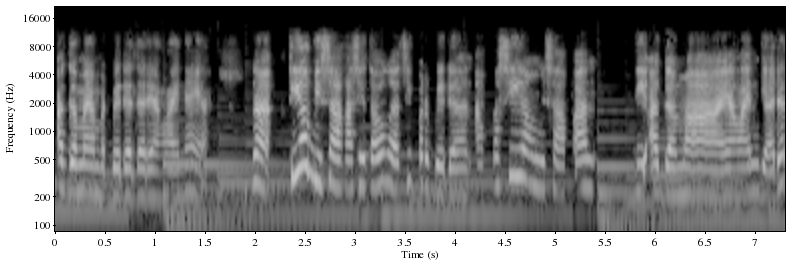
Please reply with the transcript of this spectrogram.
agama yang berbeda dari yang lainnya ya. Nah, Tio bisa kasih tahu nggak sih perbedaan apa sih yang misalkan di agama yang lain gak ada,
